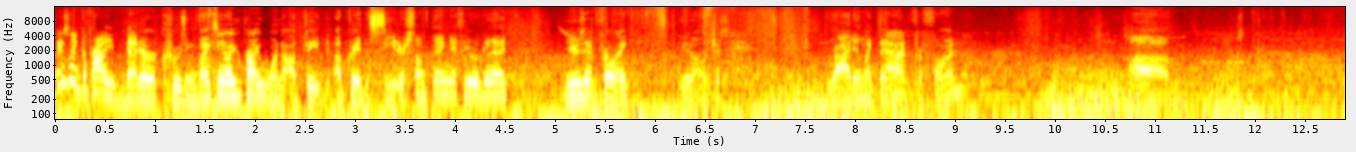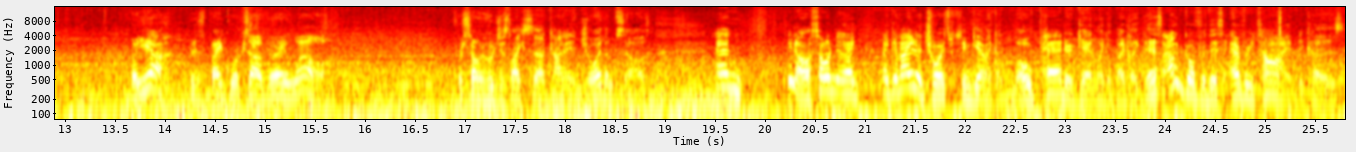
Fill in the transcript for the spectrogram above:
there's like a probably better cruising bikes. You know, you probably want to update, upgrade the seat or something if you were gonna use it for like, you know, just riding like that for fun. Um, but yeah, this bike works out very well for someone who just likes to kind of enjoy themselves. And you know, someone like like if I had a choice between getting like a moped or getting like a bike like this, I would go for this every time because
